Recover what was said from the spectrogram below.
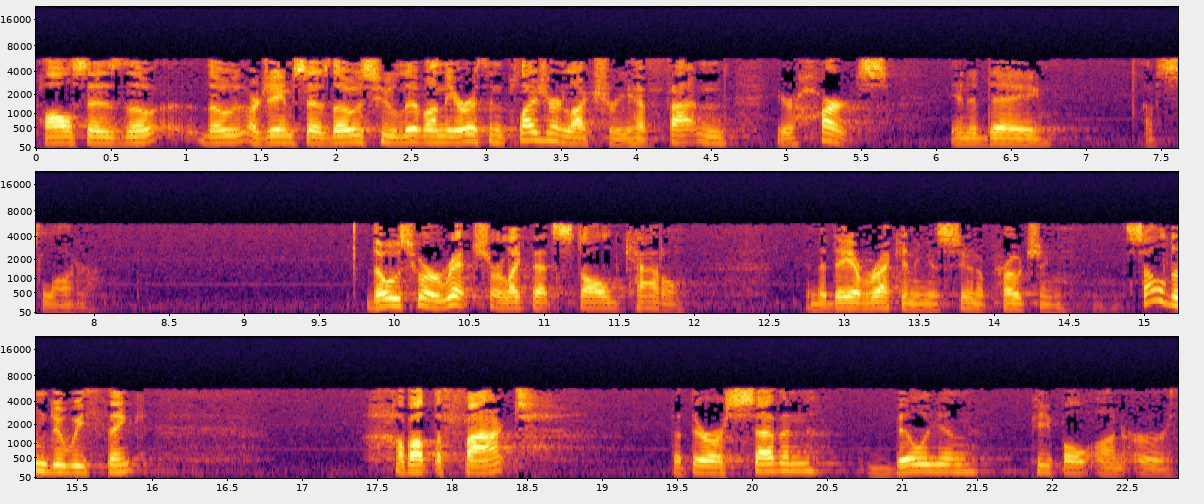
Paul says, those, or James says, those who live on the earth in pleasure and luxury have fattened your hearts in a day of slaughter. Those who are rich are like that stalled cattle, and the day of reckoning is soon approaching. Seldom do we think about the fact that there are seven billion people on earth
